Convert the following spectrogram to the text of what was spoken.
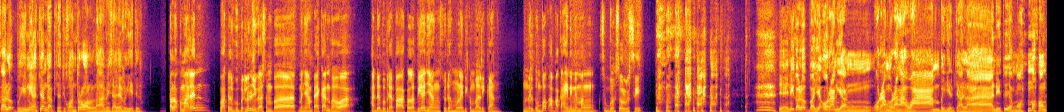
Kalau begini aja nggak bisa dikontrol lah misalnya begitu. Kalau kemarin wakil gubernur juga sempat menyampaikan bahwa ada beberapa kelebihan yang sudah mulai dikembalikan. Menurut Om Bob, apakah ini memang sebuah solusi? Ya ini kalau banyak orang yang orang-orang awam pinggir jalan itu yang ngomong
